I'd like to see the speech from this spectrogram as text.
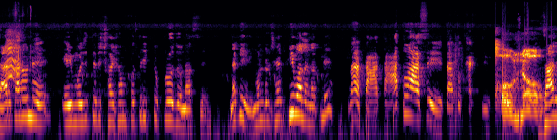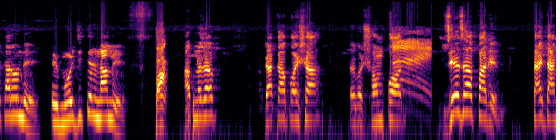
যার কারণে এই মসজিদের সয় সম্পত্তির একটু প্রয়োজন আছে। নাকি মন্ডল সাহেব কি বলেন আপনি? না তা তা তো আছে তা তো থাকতে যার কারণে এই মসজিদের নামে আপনারা টাকা পয়সা তারপর সম্পদ যে যা পারেন তাই দান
